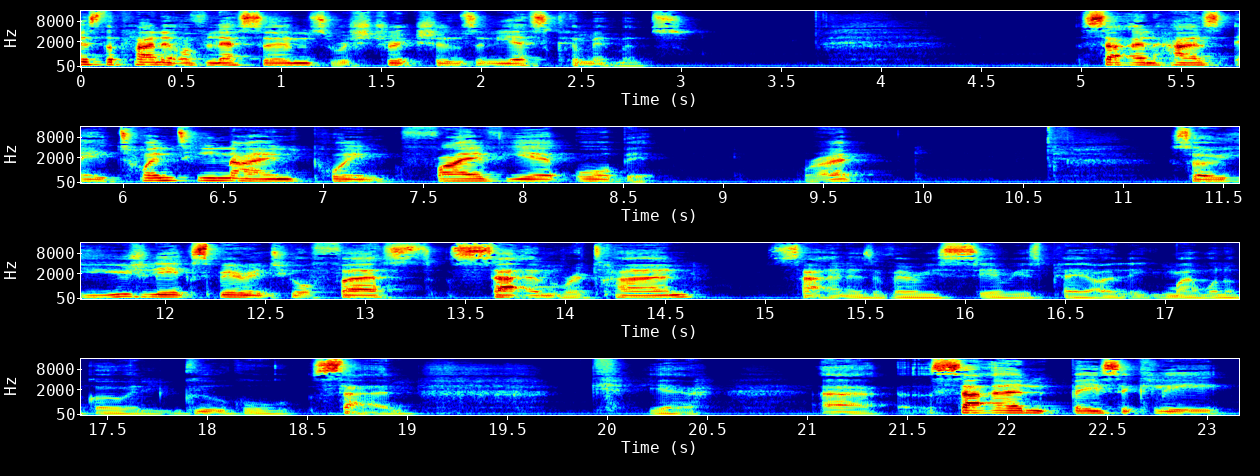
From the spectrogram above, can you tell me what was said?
is the planet of lessons, restrictions, and yes, commitments. Saturn has a 29.5 year orbit, right? So you usually experience your first Saturn return. Saturn is a very serious player. You might want to go and Google Saturn. Yeah. Uh, Saturn basically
